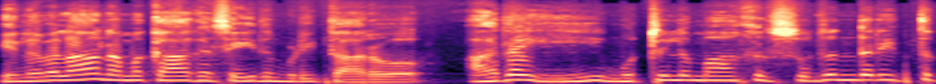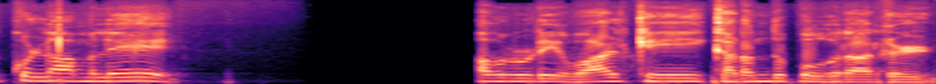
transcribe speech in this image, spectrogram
என்னவெல்லாம் நமக்காக செய்து முடித்தாரோ அதை முற்றிலுமாக சுதந்தரித்துக் கொள்ளாமலே அவருடைய வாழ்க்கையை கடந்து போகிறார்கள்.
